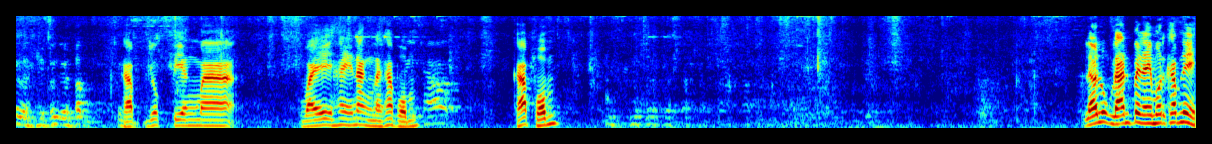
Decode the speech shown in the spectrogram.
เออครับครับ ยกเตียงมาไว้ให้นั่งนะครับ ผมเช้าครับผม แล้วลูกหลานไปไหนหมดครับนี่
